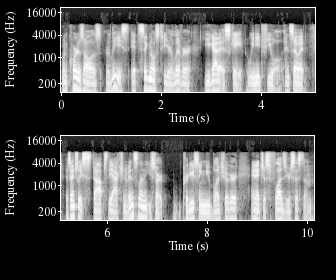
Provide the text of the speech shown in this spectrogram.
when cortisol is released, it signals to your liver, you got to escape. We need fuel. And so it essentially stops the action of insulin. You start producing new blood sugar, and it just floods your system.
